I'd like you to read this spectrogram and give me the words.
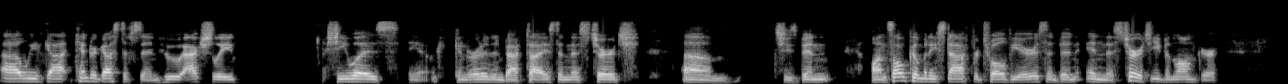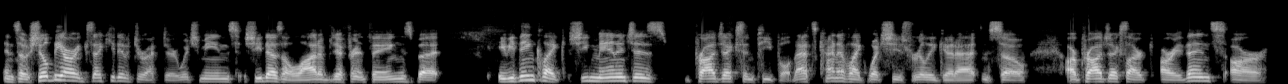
uh, we've got Kendra Gustafson, who actually she was you know converted and baptized in this church. Um, she's been on Salt Company staff for 12 years and been in this church even longer. And so she'll be our executive director, which means she does a lot of different things. But if you think like she manages projects and people, that's kind of like what she's really good at. And so our projects, our, our events, our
